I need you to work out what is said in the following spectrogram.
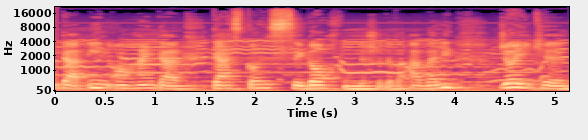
این در این آهنگ در دستگاه سگاه خونده شده و اولین جایی که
